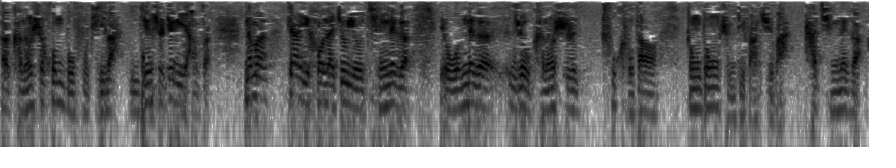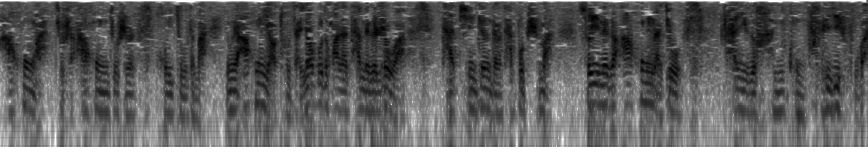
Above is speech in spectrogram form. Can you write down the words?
呃可能是魂不附体了，已经是这个样子。那么这样以后呢，就有请那个我们那个肉可能是出口到中东什么地方去吧。他请那个阿訇啊，就是阿訇就是回族的嘛，因为阿訇要屠宰，要不的话呢，他那个肉啊，他亲政的他不吃嘛，所以那个阿訇呢就穿一个很恐怖的衣服啊，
